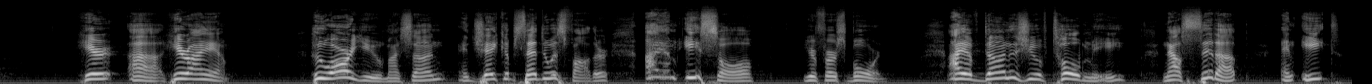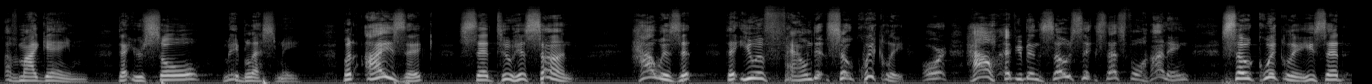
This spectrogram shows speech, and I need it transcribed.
here, uh, here I am. Who are you, my son? And Jacob said to his father, I am Esau, your firstborn. I have done as you have told me. Now sit up and eat of my game, that your soul may bless me. But Isaac said to his son, How is it that you have found it so quickly? Or how have you been so successful hunting so quickly? He said,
